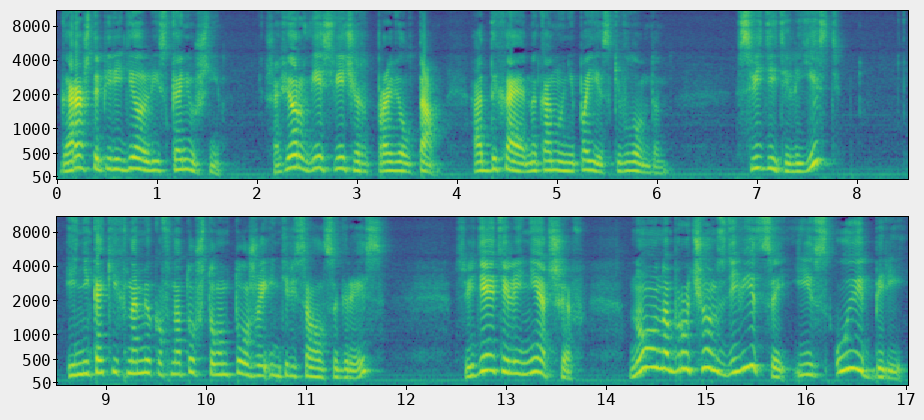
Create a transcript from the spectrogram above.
Гараж-то переделали из конюшни. Шофер весь вечер провел там, отдыхая накануне поездки в Лондон. Свидетели есть? И никаких намеков на то, что он тоже интересовался Грейс? Свидетелей нет, шеф. Но он обручен с девицей из Уитбери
